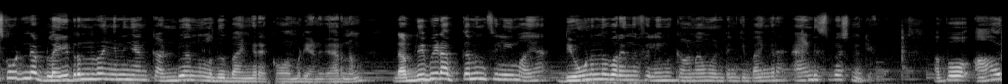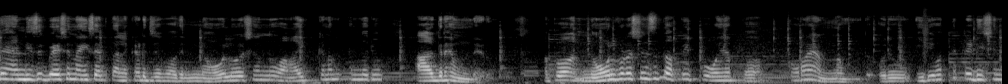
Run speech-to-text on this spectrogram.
സ്കോട്ടിന്റെ ബ്ലേഡ് റണ്ണർ എങ്ങനെ ഞാൻ കണ്ടു എന്നുള്ളത് ഭയങ്കര കോമഡിയാണ് കാരണം ഡബ്ല്യു ബിയുടെ അപ്കമിങ് ഫിലിമായ ഡ്യൂൺ എന്ന് പറയുന്ന ഫിലിം കാണാൻ വേണ്ടി എനിക്ക് ഭയങ്കര ആന്റിസിപ്പേഷൻ ഒക്കെ ഉണ്ട്. അപ്പോൾ ആ ഒരു ആന്റിസിപ്പേഷൻ നൈസായിട്ട് തലക്കടിച്ചപ്പോൾ അതിന്റെ നോവൽ വേർഷൻ ഒന്ന് വായിക്കണം എന്നൊരു ആഗ്രഹം ഉണ്ടായിരുന്നു. അപ്പോൾ നോവൽ വെർഷൻസ് തപ്പിപ്പോയപ്പോൾ കുറേ എണ്ണം ഉണ്ട്. ഒരു ഇരുപത്തെട്ട് എഡിഷൻ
